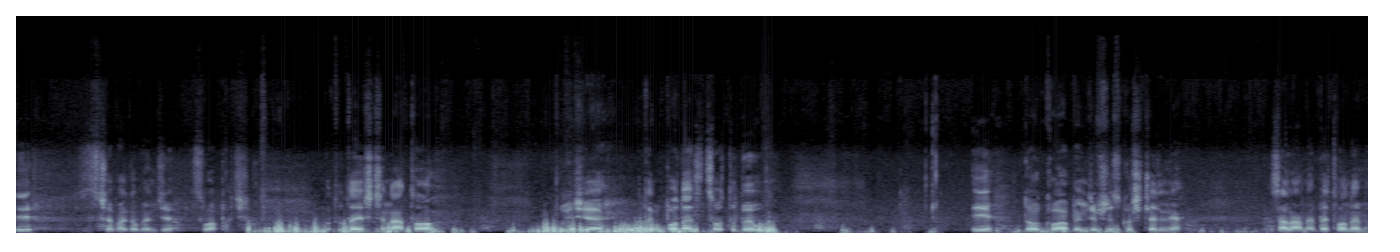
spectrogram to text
i trzeba go będzie złapać. No tutaj jeszcze na to pójdzie ten podest, co tu był i dookoła będzie wszystko szczelnie zalane betonem,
